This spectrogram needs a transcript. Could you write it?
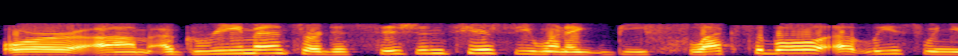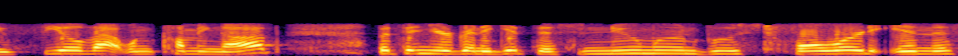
or um, agreements or decisions here. So you want to be flexible at least when you feel that one coming up. But then you're going to get this new moon boost forward in this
